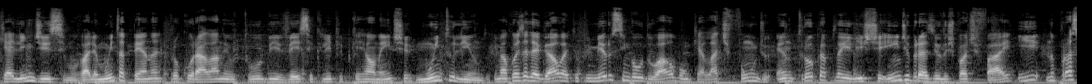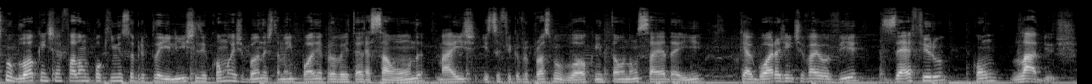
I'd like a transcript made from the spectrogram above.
que é lindíssimo. Vale muito a pena procurar lá no YouTube e ver esse clipe, porque é realmente muito lindo. E uma coisa legal é que o primeiro single do álbum, que é Latifúndio, entrou pra playlist Indie Brasil do Spotify. E no próximo bloco a gente vai falar um pouquinho sobre playlists e como as bandas também podem aproveitar essa onda. Mas isso fica pro próximo bloco, então não saia daí, porque agora a gente vai ouvir Zéfiro com Lábios.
